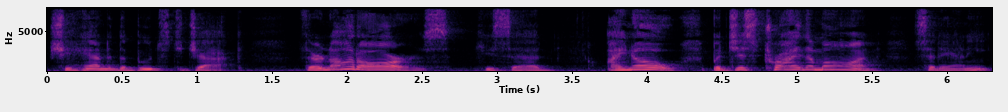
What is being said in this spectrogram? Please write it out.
She handed the boots to Jack. They're not ours, he said. I know, but just try them on, said Annie.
